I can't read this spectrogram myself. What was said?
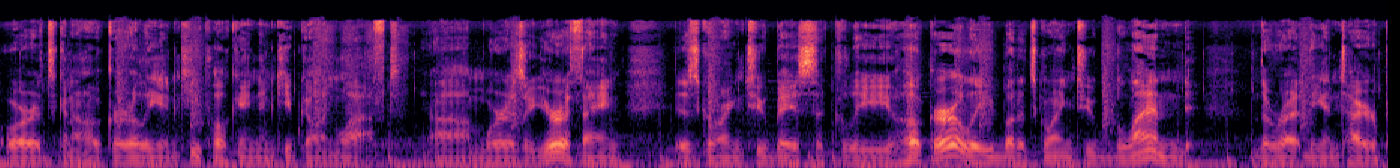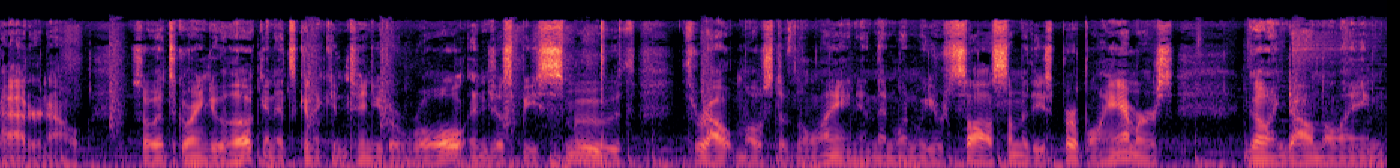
or it's going to hook early and keep hooking and keep going left. Um, whereas a urethane is going to basically hook early, but it's going to blend the re- the entire pattern out. So it's going to hook and it's going to continue to roll and just be smooth throughout most of the lane. And then when we saw some of these purple hammers going down the lane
